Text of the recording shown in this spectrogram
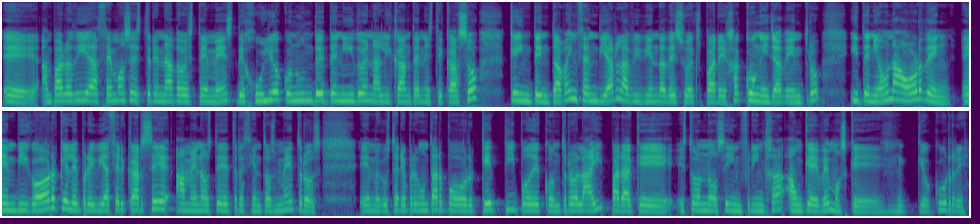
Eh, Amparo Díaz, hemos estrenado este mes de julio con un detenido en Alicante, en este caso, que intentaba incendiar la vivienda de su expareja con ella dentro y tenía una orden en vigor que le prohibía acercarse a menos de 300 metros. Eh, me gustaría preguntar por qué tipo de control hay para que esto no se infrinja, aunque vemos que, que ocurre.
